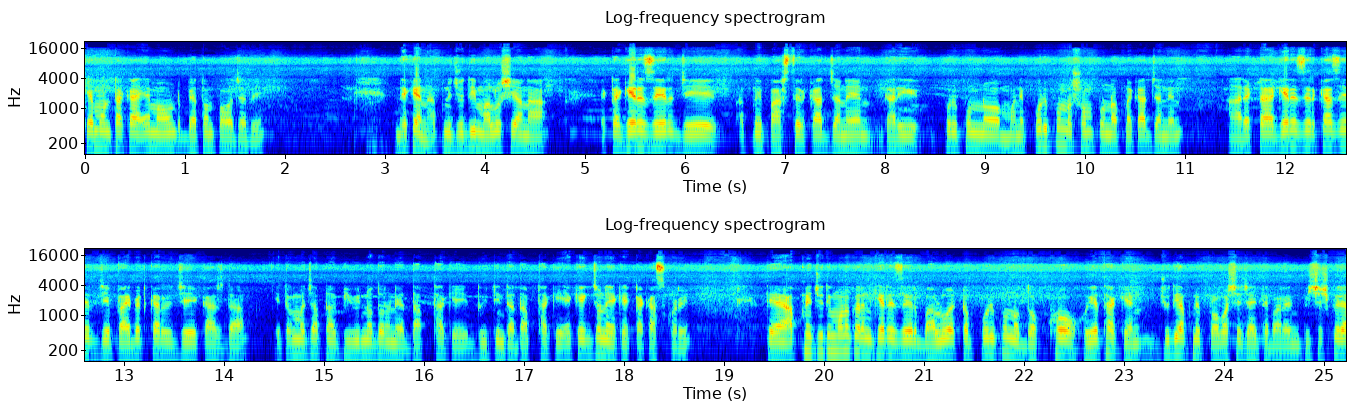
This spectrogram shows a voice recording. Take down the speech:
কেমন টাকা অ্যামাউন্ট বেতন পাওয়া যাবে? দেখেন, আপনি যদি মালয়েশিয়া না, একটা গ্যারেজের যে আপনি পার্সের কাজ জানেন, গাড়ি পরিপূর্ণ মানে পরিপূর্ণ সম্পূর্ণ আপনার কাজ জানেন, আর একটা গ্যারেজের কাজের যে প্রাইভেট কারের যে কাজটা এটার মাঝে আপনার বিভিন্ন ধরনের দাপ থাকে, দুই তিনটা দাপ থাকে, এক একজনে এক একটা কাজ করে। তো আপনি যদি মনে করেন গ্যারেজের ভালো একটা পরিপূর্ণ দক্ষ হয়ে থাকেন, যদি আপনি প্রবাসে যাইতে পারেন, বিশেষ করে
